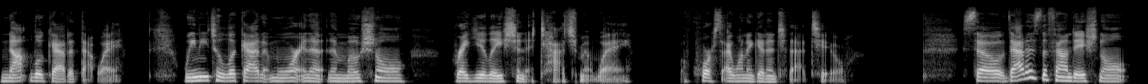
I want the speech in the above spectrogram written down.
not look at it that way. We need to look at it more in an emotional regulation attachment way. of course, I want to get into that too. So that is the foundational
